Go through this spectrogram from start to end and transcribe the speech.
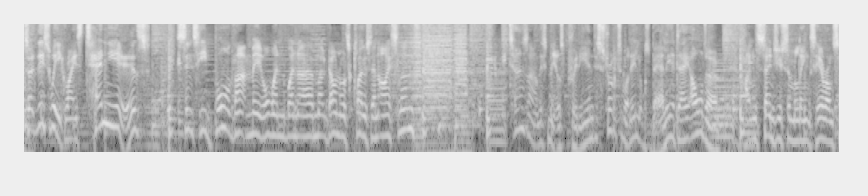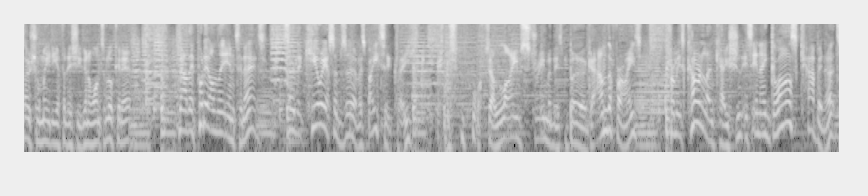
So this week, right, it's 10 years since he bought that meal when, when uh, McDonald's closed in Iceland. Turns out this meal's pretty indestructible. It looks barely a day older. I can send you some links here on social media for this. You're going to want to look at it. Now, they put it on the internet so that curious observers basically can watch a live stream of this burger and the fries from its current location. It's in a glass cabinet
